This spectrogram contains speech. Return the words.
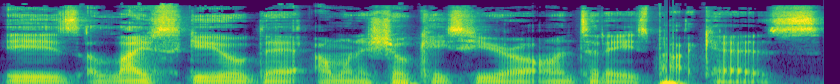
is a life skill that I want to showcase here on today's podcast.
